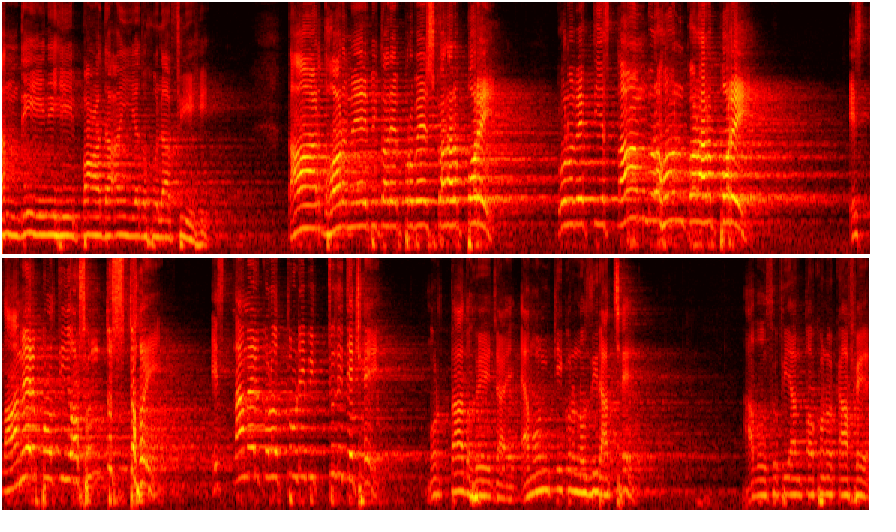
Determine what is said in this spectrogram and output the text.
আন দীনিহি বাদা আন ইয়াদখুলা ফীহি? তার ধর্মের ভিতরে প্রবেশ করার পরে, কোন ব্যক্তি ইসলাম গ্রহণ করার পরে, ইসলামের প্রতি অসন্তুষ্ট হয়ে, ইসলামের কোনো ত্রুটি বিচ্যুতি দেখে মোরতাদ হয়ে যায়। এমন কি কোনো নজির আছে? আবু সুফিয়ান তখনও কাফের।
